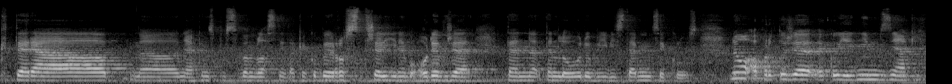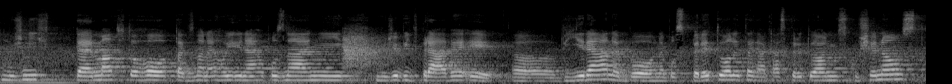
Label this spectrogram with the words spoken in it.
která eh, nějakým způsobem vlastně tak jakoby rozstřelí nebo odevře ten, ten dlouhodobý výstavní cyklus. No a protože jako jedním z nějakých možných témat toho takzvaného jiného poznání může být právě i eh, víra nebo, nebo spiritualita, nějaká spirituální zkušenost,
